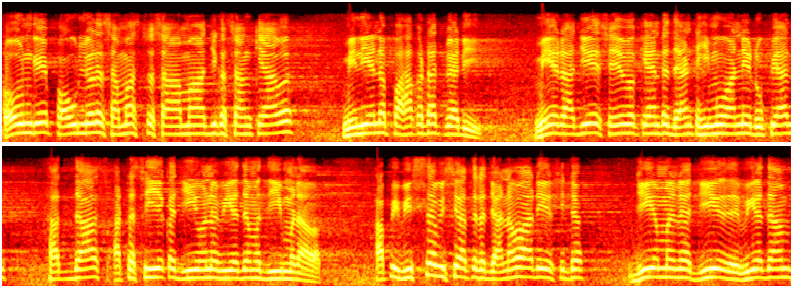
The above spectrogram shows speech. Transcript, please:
ඔවුන්ගේ පවුල්වල සමස්ත සාමාජික සංඛ්‍යාව මිලියන පහකටත් වැඩි. මේ රජයේ සේවකයන්ට දැන්ට හිමුවන්නේ රුපියල් හද්දාස් අටසීයක ජීවන වියදම දීමනාවක්. අපි විශ්ව විසි අතර ජනවාරය සිට ජීවමන වියදම්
